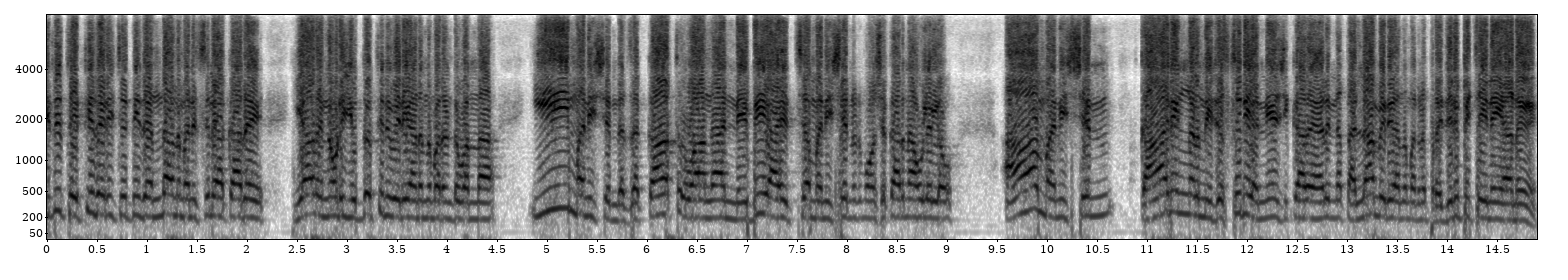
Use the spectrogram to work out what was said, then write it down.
ഇത് തെറ്റിദ്ധരിച്ചിട്ട് ഇതെന്താണ് മനസ്സിലാക്കാതെ ഇയാൾ എന്നോട് യുദ്ധത്തിന് വരികയാണെന്ന് പറഞ്ഞിട്ട് വന്ന ഈ മനുഷ്യന്റെ ജക്കാത്ത് വാങ്ങാൻ നബി അയച്ച മനുഷ്യൻ ഒരു മോശക്കാരനാവില്ലല്ലോ ആ മനുഷ്യൻ കാര്യങ്ങൾ നിജസ്ഥിതി അന്വേഷിക്കാതെ അയാൾ എന്നെ തല്ലാൻ വരിക എന്ന് പറഞ്ഞ് പ്രചരിപ്പിച്ചതിനെയാണ്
